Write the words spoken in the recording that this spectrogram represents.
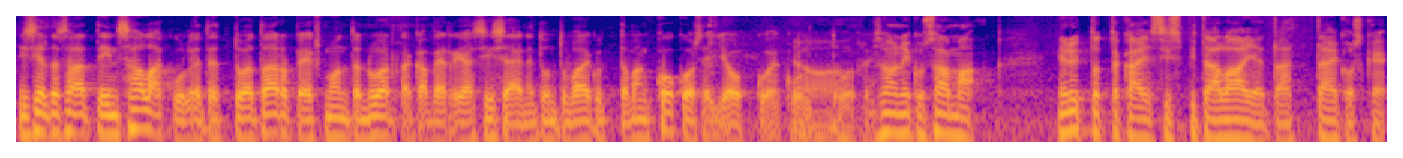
Niin sieltä saatiin salakuljetettua tarpeeksi monta nuorta kaveria sisään ja ne tuntui vaikuttavan koko sen joukkueen kulttuuriin. Joo, se on niin kuin sama. Ja nyt totta kai siis pitää laajentaa, että tämä ei koske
